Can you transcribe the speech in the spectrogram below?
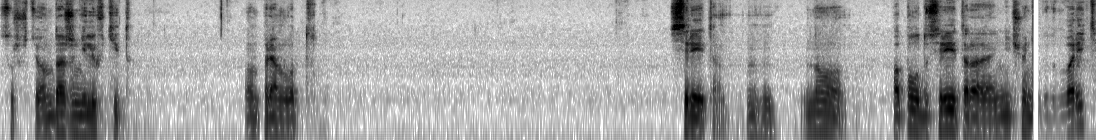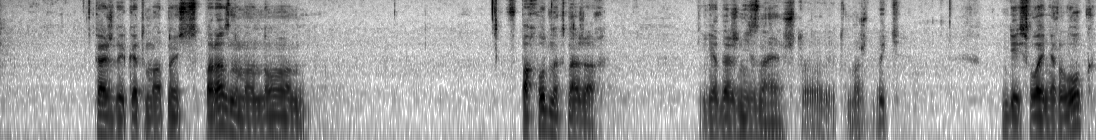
Слушайте, он даже не люфтит. Он прям вот с Угу. Но по поводу серейтера ничего не буду говорить. Каждый к этому относится по-разному, но в походных ножах я даже не знаю, что это может быть. Здесь лайнер лок.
